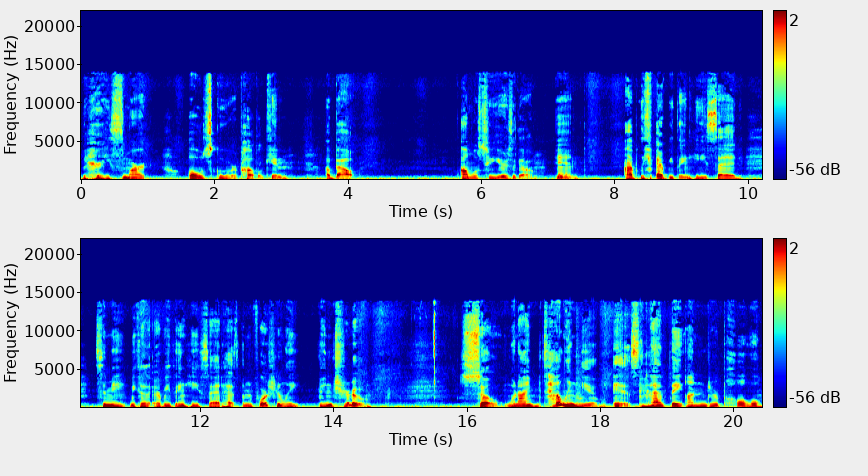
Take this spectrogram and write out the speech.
very smart old school Republican about almost two years ago. And I believe everything he said to me because everything he said has unfortunately been true. So, what I'm telling you is that they underpoll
